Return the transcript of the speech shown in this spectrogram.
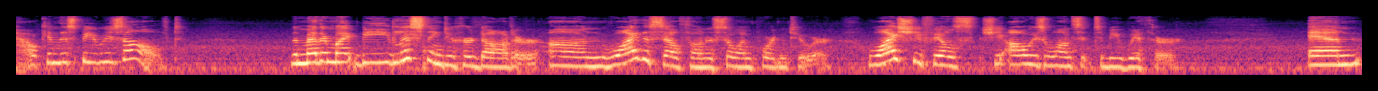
how can this be resolved? The mother might be listening to her daughter on why the cell phone is so important to her, why she feels she always wants it to be with her. And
